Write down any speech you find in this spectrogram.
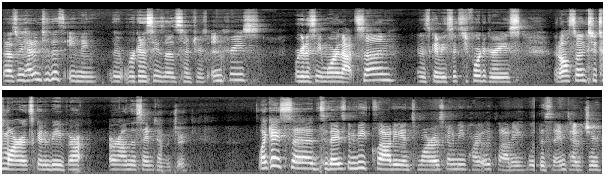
But as we head into this evening, we're going to see those temperatures increase. We're going to see more of that sun, and it's going to be 64 degrees. And also into tomorrow, it's going to be around the same temperature. Like I said, today's going to be cloudy and tomorrow is going to be partly cloudy with the same temperature.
